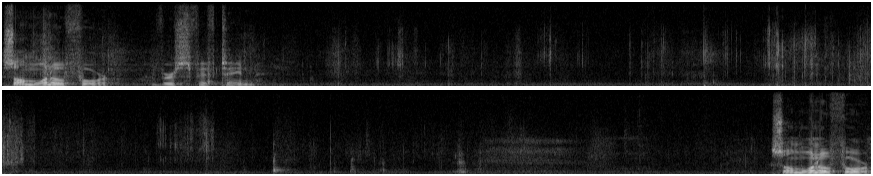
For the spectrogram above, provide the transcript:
Psalm 104, verse 15. Psalm 104.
